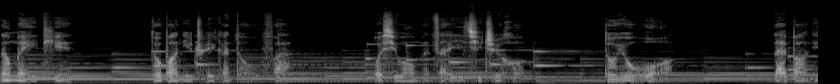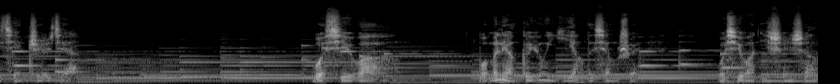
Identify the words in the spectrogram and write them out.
能每天都帮你吹干头发。我希望我们在一起之后，都由我来帮你剪指甲。我希望我们两个用一样的香水。我希望你身上。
